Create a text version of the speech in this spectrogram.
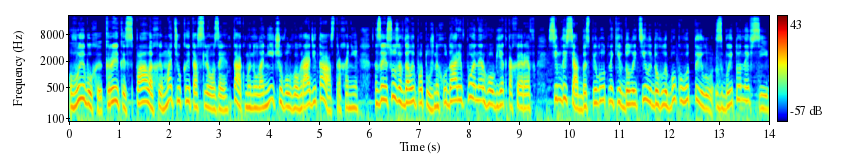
Вибухи, крики, спалахи, матюки та сльози. Так минула ніч у Волгограді та Астрахані. ЗСУ завдали потужних ударів по енергооб'єктах РФ. 70 безпілотників долетіли до глибокого тилу. Збито не всі.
